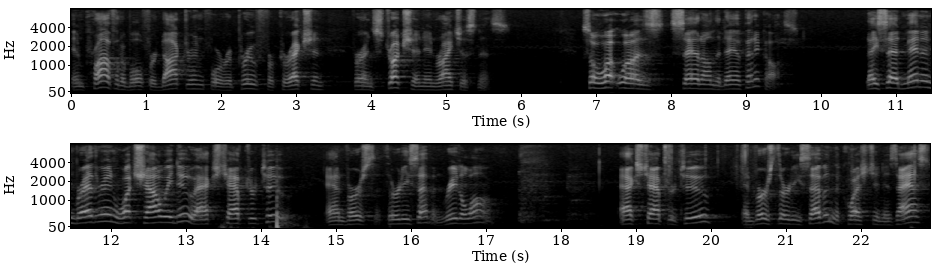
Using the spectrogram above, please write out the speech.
and profitable for doctrine, for reproof, for correction for instruction in righteousness. So, what was said on the day of Pentecost? They said, Men and brethren, what shall we do? Acts chapter 2 and verse 37. Read along. Acts chapter 2 and verse 37, the question is asked.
